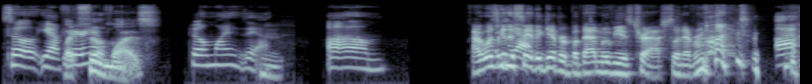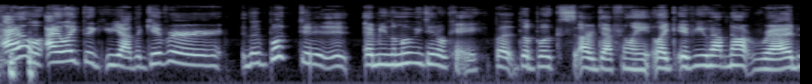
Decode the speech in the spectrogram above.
so yeah like film wise? film wise yeah Hmm. um I was gonna Yeah. say The Giver, but that movie is trash, so never mind. I, I I like the yeah the giver the book did it, it i mean the movie did okay but the books are definitely like if you have not read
